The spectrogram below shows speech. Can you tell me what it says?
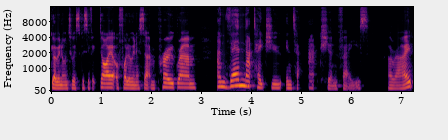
going onto a specific diet or following a certain program. And then that takes you into action phase. All right.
